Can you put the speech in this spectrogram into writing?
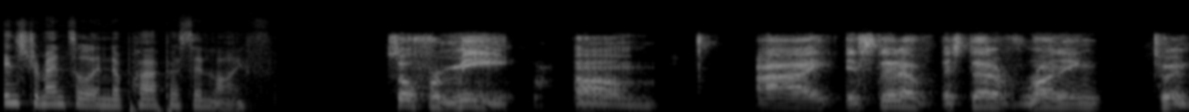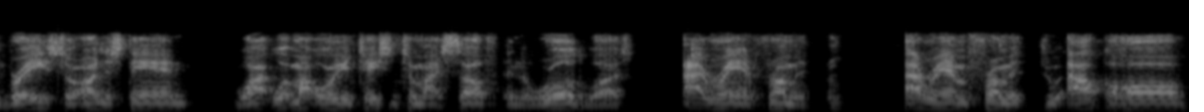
instrumental in the purpose in life? So for me, um, I instead of instead of running to embrace or understand why, what my orientation to myself and the world was, I ran from it. I ran from it through alcohol,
